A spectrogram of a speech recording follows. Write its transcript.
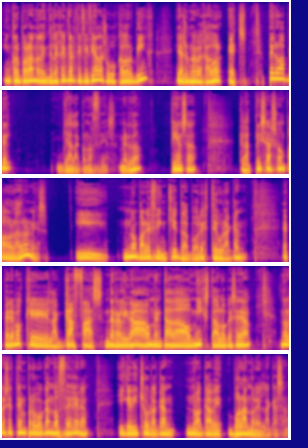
incorporando la inteligencia artificial a su buscador Bing y a su navegador Edge. Pero Apple, ya la conoces, ¿verdad? Piensa que las prisas son para los ladrones y no parece inquieta por este huracán. Esperemos que las gafas de realidad aumentada o mixta o lo que sea no les estén provocando ceguera y que dicho huracán no acabe volándole en la casa.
